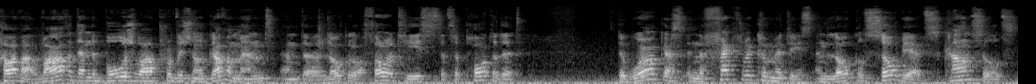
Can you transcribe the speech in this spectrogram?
However, rather than the bourgeois provisional government and the local authorities that supported it, the workers in the factory committees and local Soviets, councils,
